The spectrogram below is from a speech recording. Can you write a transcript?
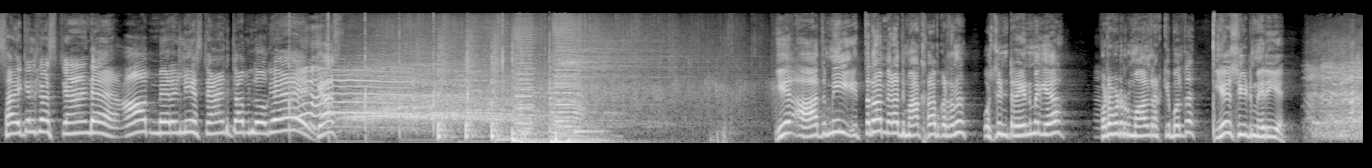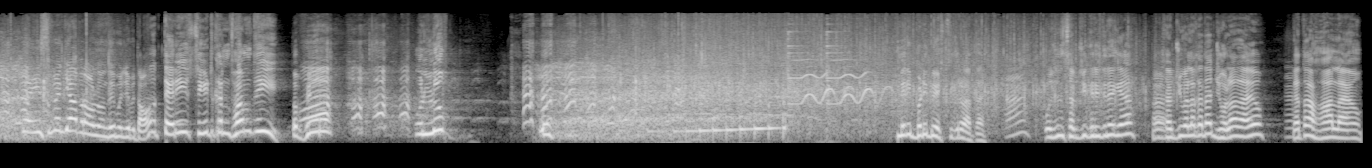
साइकिल का स्टैंड है। आप मेरे लिए स्टैंड कब लोगे? क्या ये आदमी इतना मेरा दिमाग खराब करता ना उस दिन ट्रेन में गया फटाफट रुमाल रख के बोलता ये सीट मेरी है। तो इसमें क्या प्रॉब्लम थी मुझे बताओ? तो तेरी सीट कंफर्म थी। तो फिर? उल्लू। मेरी बड़ी बेइज्जती करवाता है। उस दिन सब्ज़ी खरीदने गया सब्ज़ी वाला कहता झोला लायो। कहता हाँ लाया हूँ।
